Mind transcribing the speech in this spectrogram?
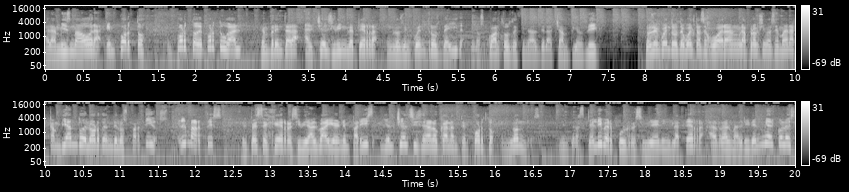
A la misma hora, en Porto, el Porto de Portugal enfrentará al Chelsea de Inglaterra en los encuentros de ida de los cuartos de final de la Champions League. Los encuentros de vuelta se jugarán la próxima semana cambiando el orden de los partidos. El martes, el PSG recibirá al Bayern en París y el Chelsea será local ante el Porto en Londres, mientras que el Liverpool recibirá en Inglaterra al Real Madrid el miércoles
